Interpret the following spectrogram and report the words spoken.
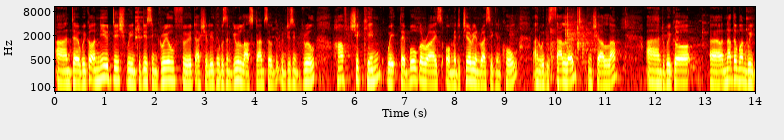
And uh, we got a new dish. We're introducing grill food. Actually, there wasn't grill last time, so we're introducing grill half chicken with the bulgur rice or Mediterranean rice you can call, and with the salad, inshallah. And we got uh, another one we're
